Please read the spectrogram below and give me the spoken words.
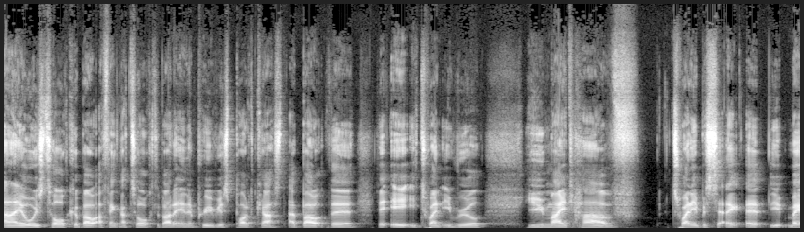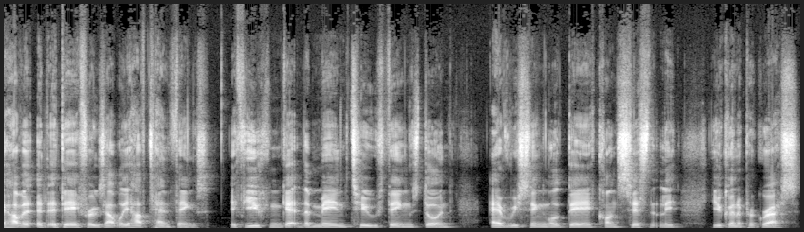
And I always talk about I think I talked about it in a previous podcast about the the 80-20 rule. You might have 20%, uh, uh, you may have a, a day, for example, you have 10 things. If you can get the main two things done every single day consistently, you're going to progress.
